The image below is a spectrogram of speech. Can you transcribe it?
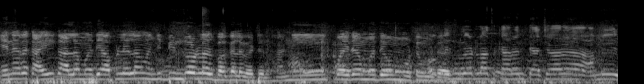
येणाऱ्या काही कालामध्ये आपल्याला म्हणजे बिंजोडलाच बघायला भेटेल. आणि पैऱ्यामध्ये मोठे मोठे. बिनगडलाच कारण त्याच्यावर आम्ही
